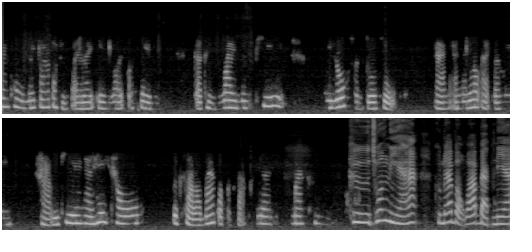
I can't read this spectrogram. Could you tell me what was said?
ยังคงไม่กล้าตัดสินใจอะไรเองร้อยเปอร์เซ็นต์แต่ถึงวัยหนึ่งที่มีโรคส่วนตัวสูงอ่าอันนั้นเราอาจจะมีหาวิธียังไงให้เขาปรึกษาเรามากกว่าปรึกษาเพื่อนมากขึ้น คือช่วงเนี้ยคุณแม่บอกว่าแบบเนี้ย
